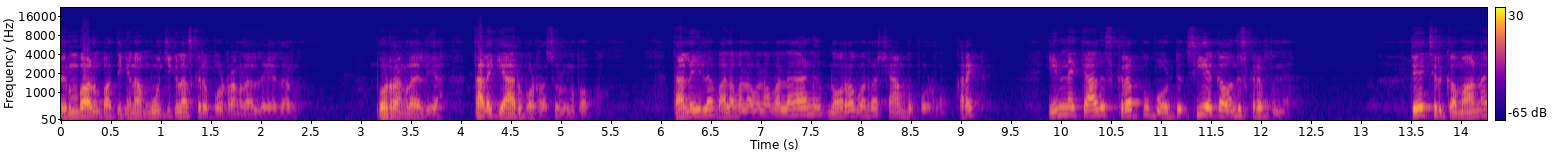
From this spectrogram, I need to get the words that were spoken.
பெரும்பாலும் பார்த்தீங்கன்னா மூஞ்சிக்கெல்லாம் ஸ்க்ரப் போடுறாங்களா இல்லையா எல்லோரும்? போடுறாங்களா இல்லையா? தலைக்கு யார் போடுறா சொல்லுங்கள் பார்ப்போம் தலையில் வள வள வள வளன்னு நுர வர்ற ஷாம்பு போடுறோம். கரெக்ட் என்னைக்காவது ஸ்க்ரப்பு போட்டு சீயக்காய் வந்து ஸ்க்ரப்புங்க தேய்ச்சிருக்கமானா?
